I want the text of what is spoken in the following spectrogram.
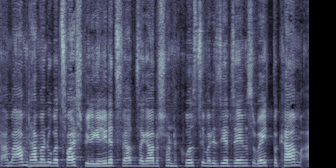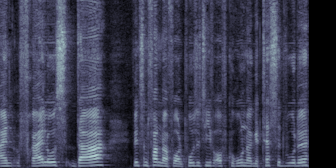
Am Abend haben wir nur über zwei Spiele geredet. Wir hatten es ja gerade schon kurz thematisiert. James Wade bekam ein Freilos, da Vincent van der Voort positiv auf Corona getestet wurde.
